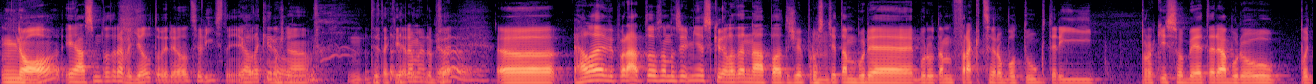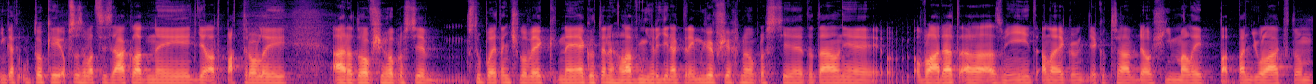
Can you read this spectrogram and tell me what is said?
no, já jsem to teda viděl, to video celý, stejně Já jako taky, no. možná. Ty taky jedeme, dobře. Jo, jo. Uh, hele, vypadá to samozřejmě skvěle ten nápad, že prostě tam bude, budou tam frakce robotů, který proti sobě teda budou podnikat útoky, obsazovat si základny, dělat patroly a do toho všeho prostě vstupuje ten člověk ne jako ten hlavní hrdina, který může všechno prostě totálně ovládat a, a změnit, ale jako, jako třeba další malý pa, pandulák v tom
